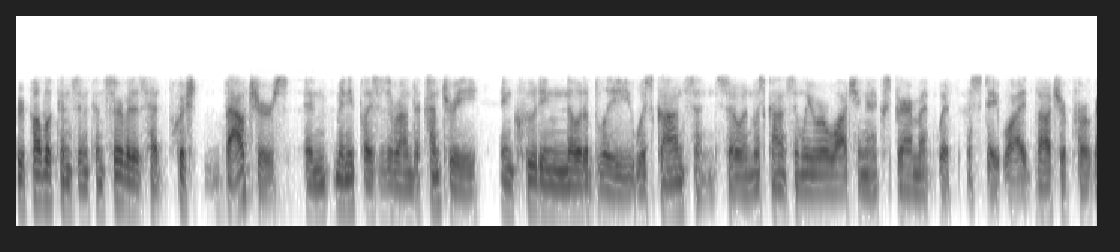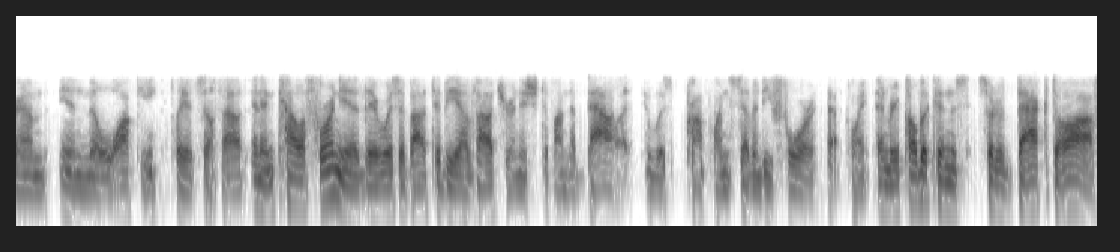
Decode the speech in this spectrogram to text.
Republicans and conservatives had pushed vouchers in many places around the country, including notably Wisconsin. So in Wisconsin, we were watching an experiment with a statewide voucher program in Milwaukee play itself out. And in California, there was about to be a voucher initiative on the ballot. It was Prop 174 at that point. And Republicans sort of backed off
